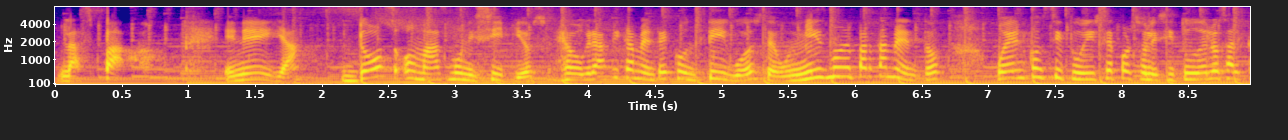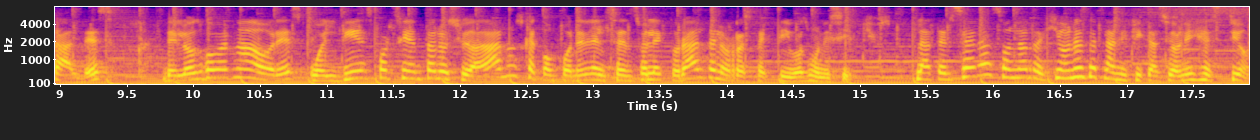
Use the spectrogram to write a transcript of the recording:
las PAP. En ella, dos o más municipios geográficamente contiguos de un mismo departamento pueden constituirse por solicitud de los alcaldes, de los gobernadores o el 10% de los ciudadanos que componen el censo electoral de los respectivos municipios. La tercera son las regiones de planificación y gestión,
